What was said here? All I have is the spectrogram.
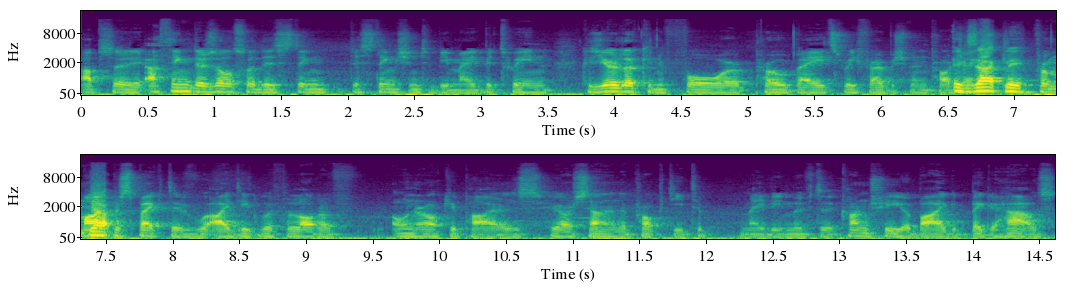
absolutely. I think there's also this distinct distinction to be made between because you're looking for probates, refurbishment projects. Exactly. From my Yeah. perspective, I deal with a lot of owner occupiers who are selling the property to maybe move to the country or buy a bigger house.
